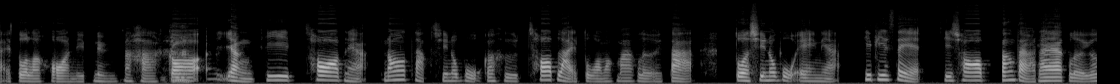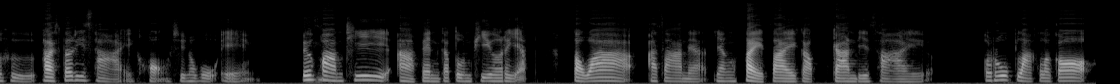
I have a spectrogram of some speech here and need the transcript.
ลาย ๆ ตัวละครนิดนึงนะคะก็อย่างที่ชอบเนี่ย นอกจากชิโนบุก็คือชอบหลายตัวมากๆเลย แต่ตัวชิโนบุเองเนี่ย ที่พิเศษที่ชอบตั้งแต่แรกเลยก็คือ character design ของชิโนบุเอง ด้วยความที่อ่าเป็นการ์ตูนพีเรียด แต่ว่าอาจารย์เนี่ยยังใส่ใจกับการดีไซน์ รูปลักษณ์แล้วก็เ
